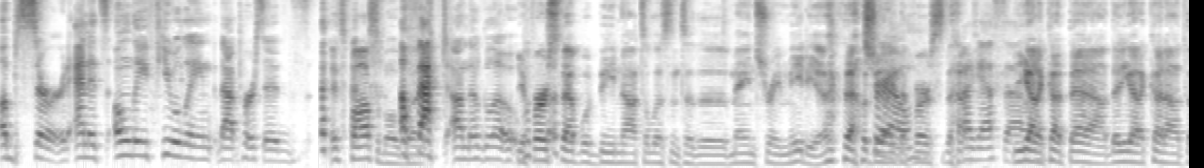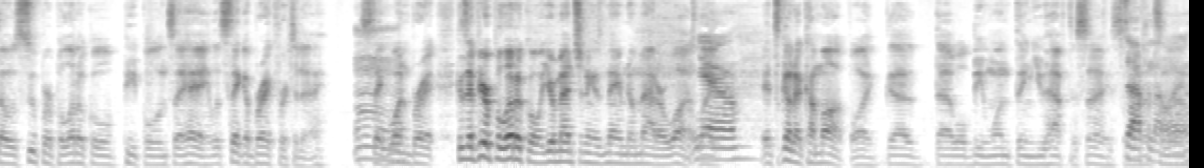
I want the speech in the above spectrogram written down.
absurd and it's only fueling that person's. It's possible. but effect on the globe Your first step would be not to listen to the mainstream media. that would be like the first step. I guess so. You got to cut that out. Then you got to cut out those super political people and say, "Hey, let's take a break for today. Let's Mm. take one break." Because if you're political, you're mentioning his name no matter what. Like, Yeah. it's gonna come up. Like that. That will be one thing you have to say. So that's, definitely uh,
